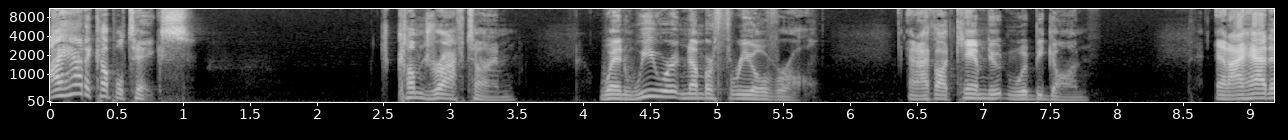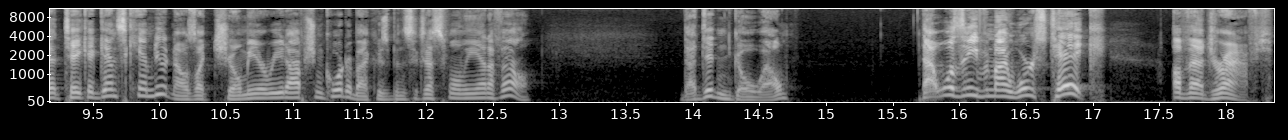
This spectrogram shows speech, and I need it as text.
I had a couple takes come draft time when we were at number three overall and I thought Cam Newton would be gone. And I had to take against Cam Newton. I was like, show me a read option quarterback who's been successful in the NFL. That didn't go well. That wasn't even my worst take of that draft.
